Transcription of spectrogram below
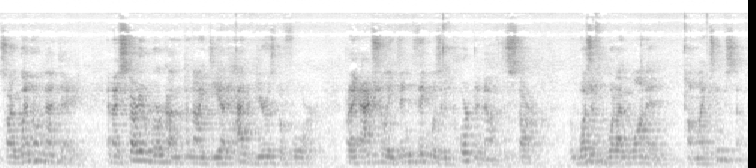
So I went home that day, and I started work on an idea I had years before, but I actually didn't think was important enough to start. It wasn't what I wanted on my tombstone.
